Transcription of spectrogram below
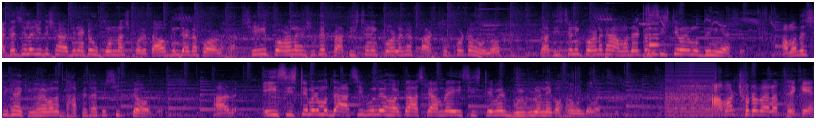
একটা ছেলে যদি সারাদিন একটা উপন্যাস পড়ে, তাও কিন্তু একটা পড়ালেখা। সেই পড়ালেখার সাথে প্রাতিষ্ঠানিক পড়ালেখার পার্থক্যটা হলো, প্রাতিষ্ঠানিক পড়ালেখা আমাদের একটা সিস্টেমের মধ্যে নিয়ে আসে। আমাদের শেখায় কীভাবে আমাদের ধাপে ধাপে শিখতে হবে। আর এই সিস্টেমের মধ্যে আছি বলে হয়তো আজকে আমরা এই সিস্টেমের ভুলগুলো নিয়ে কথা বলতে পারছি। আমার ছোটোবেলা থেকে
